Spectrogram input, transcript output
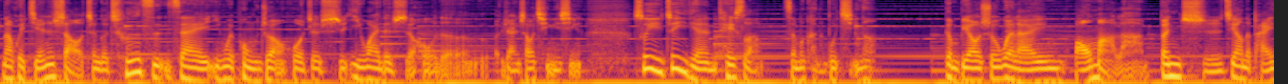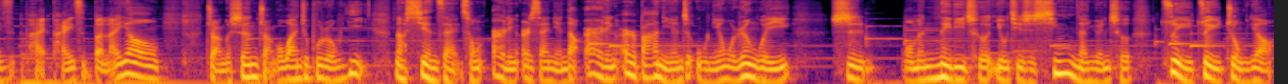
那会减少整个车子在因为碰撞或者是意外的时候的燃烧情形。所以这一点，Tesla 怎么可能不急呢？更不要说未来宝马啦、奔驰这样的牌子牌牌子，本来要转个身、转个弯就不容易。那现在从二零二三年到二零二八年这五年，我认为是我们内地车，尤其是新能源车最最重要，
